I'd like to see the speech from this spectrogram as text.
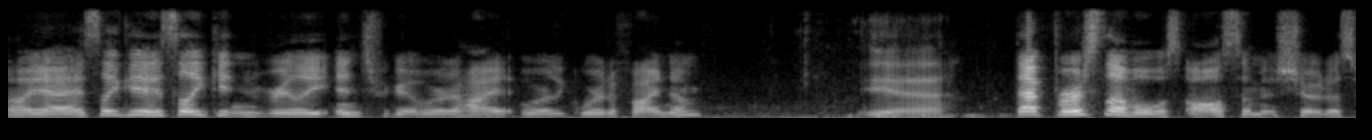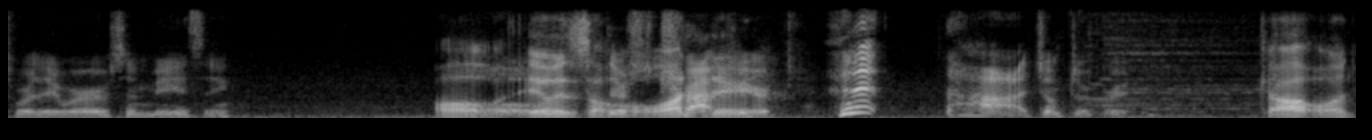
Oh yeah, it's like it's like getting really intricate where to hide, where like where to find them. Yeah. That first level was awesome. It showed us where they were. It was amazing. Oh, it oh, was a There's a wonder. trap here. Ha! Jumped over it. Got one.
